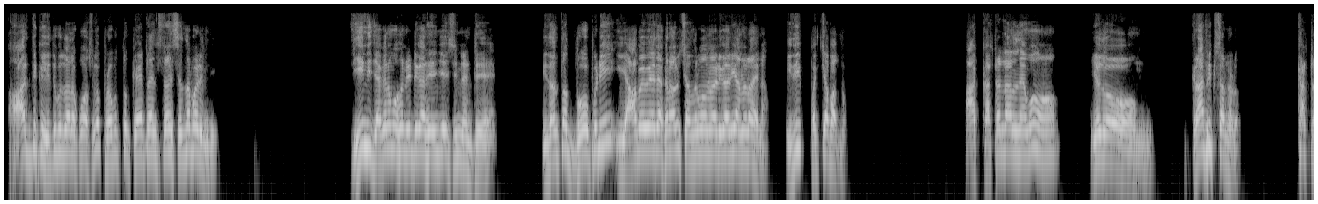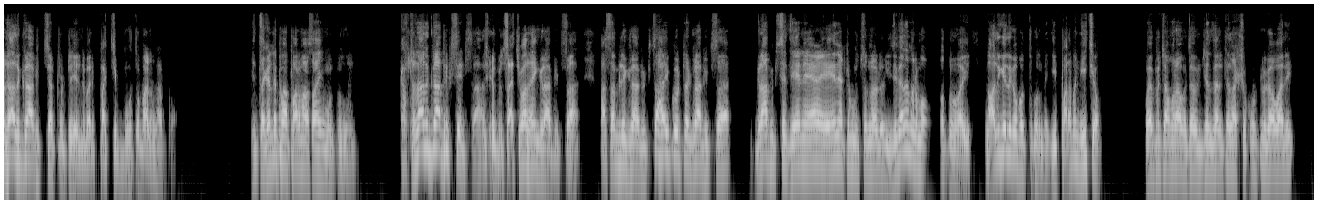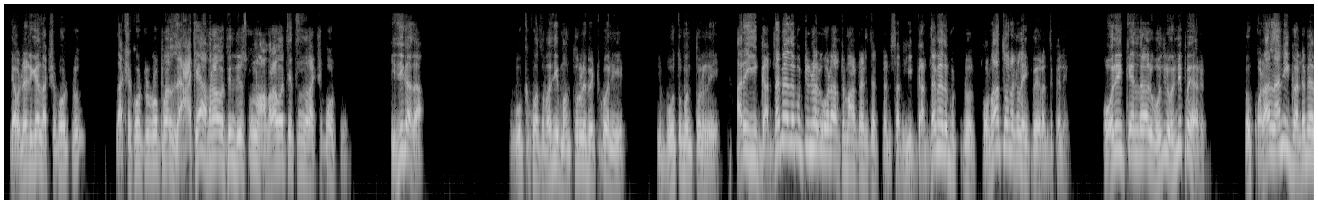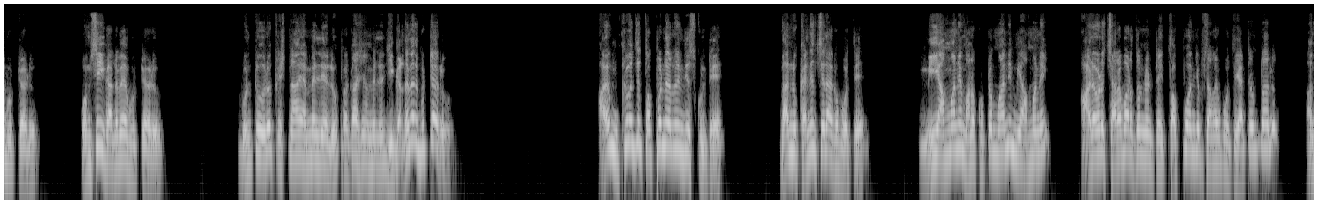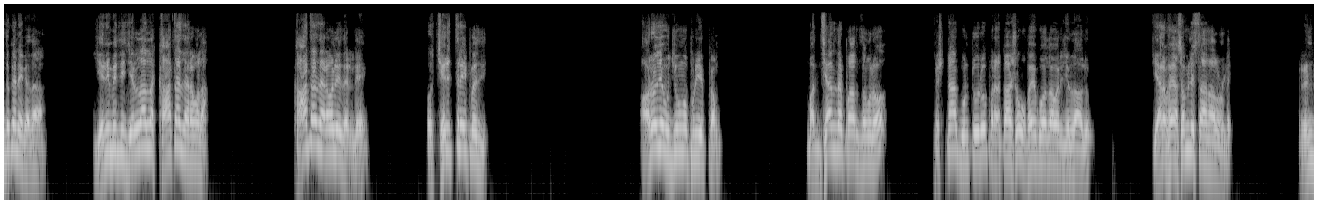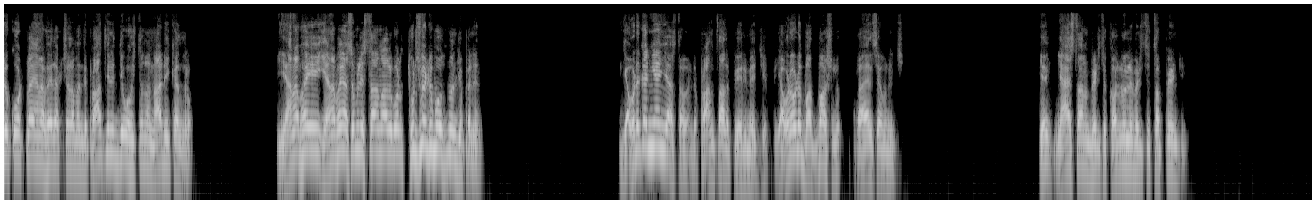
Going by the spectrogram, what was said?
ఆర్థిక ఎదుగుదల కోసమే ప్రభుత్వం కేటాయించడానికి సిద్ధపడింది. దీన్ని జగన్మోహన్ రెడ్డి గారు ఏం చేసిందంటే ఇదంతా దోపిడీ ఈ యాభై వేల ఎకరాలు చంద్రబాబు నాయుడు గారి అన్నాడు ఆయన. ఇది పచ్చబద్ధం ఆ కట్టడాలనేమో ఏదో గ్రాఫిక్స్ అన్నాడు. కట్టడాలు గ్రాఫిక్స్ అట్టుంటాయండి మరి? పచ్చి భూతమాట తప్ప ఇంతకంటే ప- ఉంటుందండి కట్టడాలు గ్రాఫిక్స్ ఏంటి సార్? సచివాలయం గ్రాఫిక్సా అసెంబ్లీ గ్రాఫిక్సా హైకోర్టు గ్రాఫిక్సా గ్రాఫిక్స్ అయితే ఏనే ఏనట్టు కూర్చున్నాడు? ఇది కదా మనం మొత్తం నాలుగేళ్ళుగా బతుకుంది. ఈ పరమ నీచం. పైపు అమరావతి అభివృద్ధి చెందాలంటే లక్ష కోట్లు కావాలి. ఎవడడిగా లక్ష కోట్లు? లక్ష కోట్ల రూపాయలు లేకే అమరావతిని తీసుకున్నాం. అమరావతి ఇస్తుంది లక్ష కోట్లు. ఇది కదా. ఒక కొంతమంది మంత్రులు పెట్టుకొని ఈ భూత మంత్రుల్ని అరే ఈ గడ్డ మీద పుట్టిన వాళ్ళు కూడా అట్లా మాట్లాడితేటండి సార్. ఈ గడ్డ మీద పుట్టిన వాళ్ళు తునాతునకలు అయిపోయారు అందుకని. పోలింగ్ కేంద్రాలు వదిలి వెళ్ళిపోయారు. కొడాలని కొడాలి నాని ఈ గడ్డ మీద పుట్టాడు. వంశీ ఈ గడ్డ మీద పుట్టాడు. గుంటూరు కృష్ణా ఎమ్మెల్యేలు ప్రకాశం ఎమ్మెల్యేలు ఈ గడ్డ మీద పుట్టారు. అవి ముఖ్యమంత్రి తప్పు నిర్ణయం తీసుకుంటే దాన్ని నువ్వు ఖండించలేకపోతే మీ అమ్మని మన కుటుంబాన్ని మీ అమ్మని ఆడవాడు చెరబడుతుందంటే తప్పు అని చెప్పి అనకపోతే ఎట్ట ఉంటారు అందుకనే కదా ఎనిమిది జిల్లాల ఖాతా తెరవల. ఖాతా తెరవలేదండి. ఓ చరిత్ర అయిపోయింది. ఆ రోజే ఉద్యమం అప్పుడు చెప్పాం. మధ్యాంధ్ర ప్రాంతంలో కృష్ణా గుంటూరు ప్రకాశం ఉభయ గోదావరి జిల్లాలు ఎనభై అసెంబ్లీ స్థానాలు ఉన్నాయి రెండు కోట్ల ఎనభై లక్షల మంది ప్రాతినిధ్యం వహిస్తున్న నాడీ కేంద్రం. ఎనభై ఎనభై అసెంబ్లీ స్థానాలు కూడా తుడిచిపెట్టుకుపోతుందని చెప్పాను నేను. ఎవడికి అన్యాయం చేస్తావండి? ప్రాంతాల పేరు మీద చెప్పి. ఎవడెవడ బద్మాషులు రాయలసీమ నుంచి. ఏ న్యాయస్థానం పెడితే కర్నూలు పెడితే తప్పేంటి?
